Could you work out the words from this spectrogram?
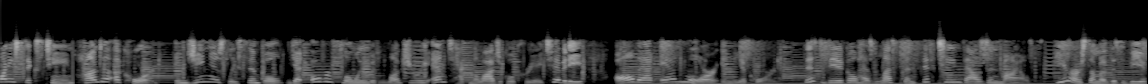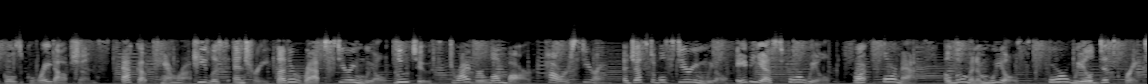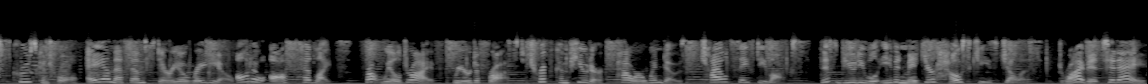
2016 Honda Accord. Ingeniously simple, yet overflowing with luxury and technological creativity, all that and more in the Accord. This vehicle has less than 15,000 miles. Here are some of this vehicle's great options. Backup camera, keyless entry, leather wrapped steering wheel, Bluetooth, driver lumbar, power steering, adjustable steering wheel, ABS four wheel, front floor mats, aluminum wheels, four-wheel disc brakes, cruise control, AM FM stereo radio, auto off headlights, front wheel drive, rear defrost, trip computer, power windows, child safety locks. This beauty will even make your house keys jealous. Drive it today.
